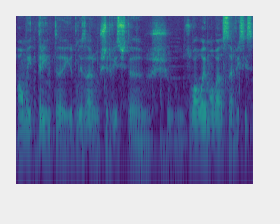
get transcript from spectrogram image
ao Mate 30 e utilizar os serviços, da, os, os, Huawei Mobile Services,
